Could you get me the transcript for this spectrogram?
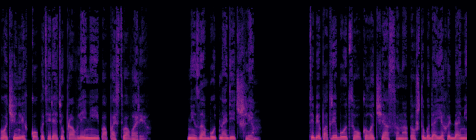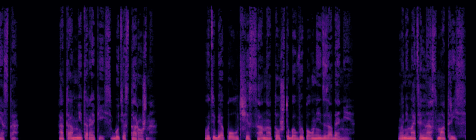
очень легко потерять управление и попасть в аварию. Не забудь надеть шлем. Тебе потребуется около часа на то, чтобы доехать до места. А там не торопись, будь осторожна. У тебя полчаса на то, чтобы выполнить задание. Внимательно осмотрись,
